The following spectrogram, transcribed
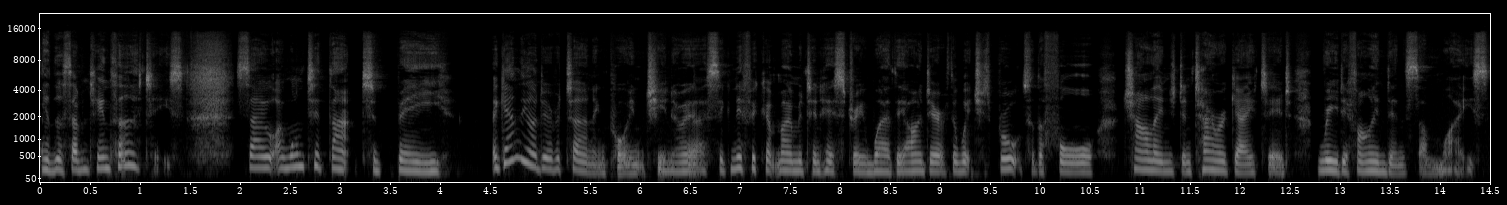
in the 1730s. So I wanted that to be again the idea of a turning point you know a significant moment in history where the idea of the witch is brought to the fore challenged interrogated redefined in some ways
